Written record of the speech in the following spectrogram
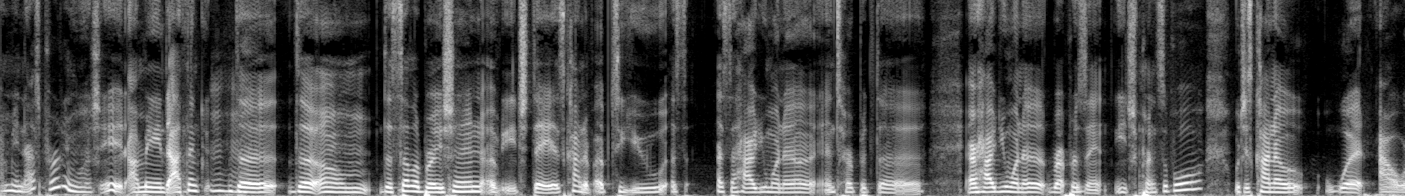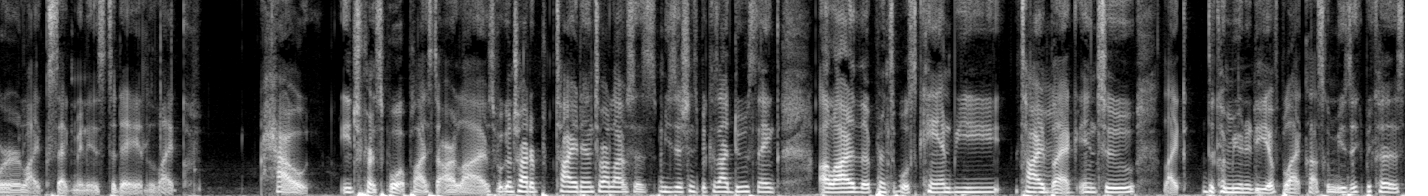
I mean that's pretty much it. I mean, I think Mhm. the the um the celebration of each day is kind of up to you as as to how you want to interpret the or how you want to represent each principle, which is kind of what our like segment is today, like how each principle applies to our lives. We're going to try to tie it into our lives as musicians because I do think a lot of the principles can be tied Mhm. back into like the community of black classical music because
